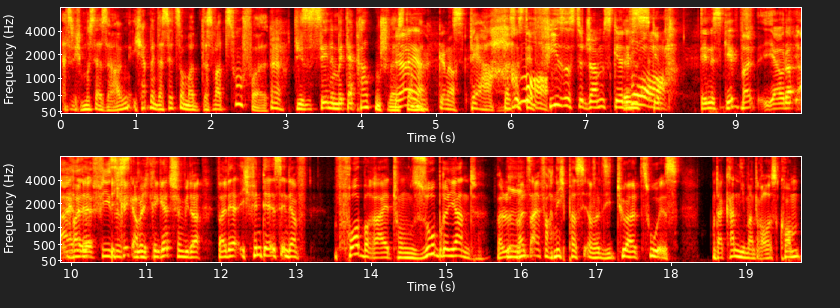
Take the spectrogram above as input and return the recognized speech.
also ich muss ja sagen, ich habe mir das jetzt nochmal, das war Zufall, Ja. diese Szene mit der Krankenschwester. Ja, ja, Mann. genau. Das ist Der Das ist der fieseste Jumpscare, den es Boah, gibt. Den es gibt. Weil- ja, oder einer der, der, fiesesten. ich krieg, aber ich krieg jetzt schon wieder, weil der, ich finde, der ist in der Vorbereitung so brillant, weil Mhm. es einfach nicht passiert, weil die Tür halt zu ist und da kann niemand rauskommen.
